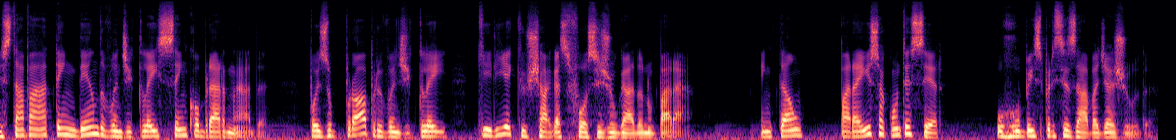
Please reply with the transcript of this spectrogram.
estava atendendo Van de Clay sem cobrar nada, pois o próprio Van de Clay queria que o Chagas fosse julgado no Pará. Então, para isso acontecer, o Rubens precisava de ajuda.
